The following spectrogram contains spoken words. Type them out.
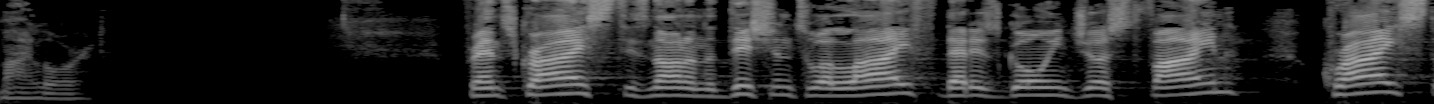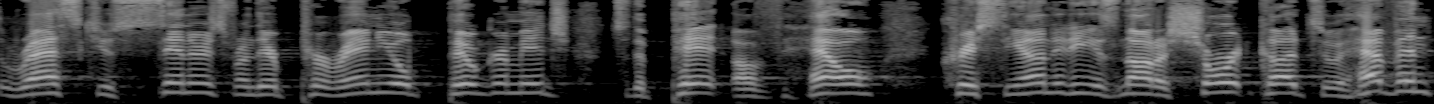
my Lord. Friends, Christ is not an addition to a life that is going just fine. Christ rescues sinners from their perennial pilgrimage to the pit of hell. Christianity is not a shortcut to heaven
